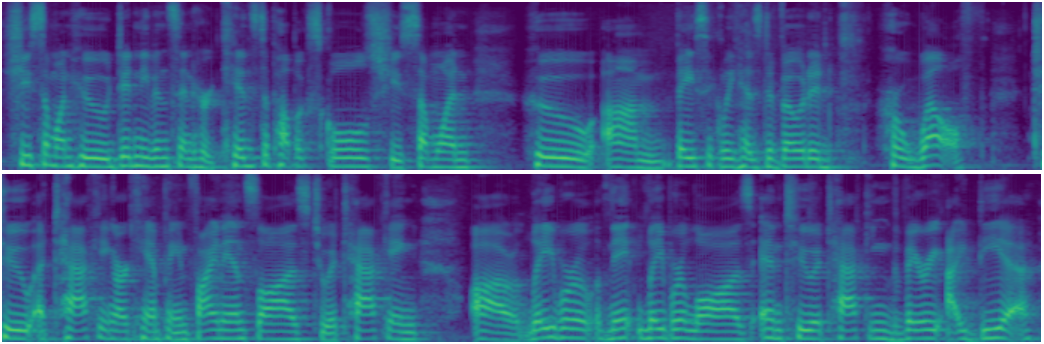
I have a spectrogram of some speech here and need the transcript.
she's someone who didn't even send her kids to public schools. She's someone who um, basically has devoted her wealth to attacking our campaign finance laws, to attacking uh, labor, labor laws, and to attacking the very idea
